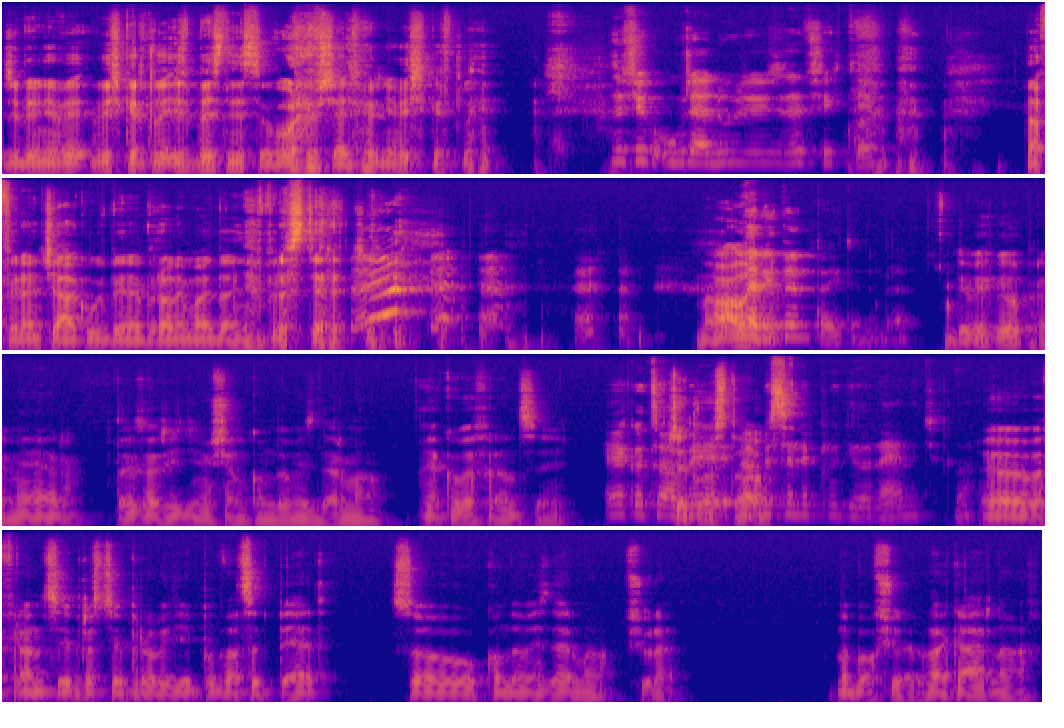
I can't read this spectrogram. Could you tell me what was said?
že by mě vy, vyškrtli i z biznisu, bude však, by mě vyškrtli. Ze všech úřadů, že ze všech těch. Na finančáku už by nebrali moje daně, prostě radši. No ale Tady ten, tady ten, dobré. kdybych byl premiér, tak zařídím všem kondomy zdarma, jako ve Francii. Jako co, Četla aby, to? aby se neplodili, ne, nečetla. Jo, ve Francii prostě pro lidi po 25 jsou kondomy zdarma všude. Nebo všude, v lékárnách.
